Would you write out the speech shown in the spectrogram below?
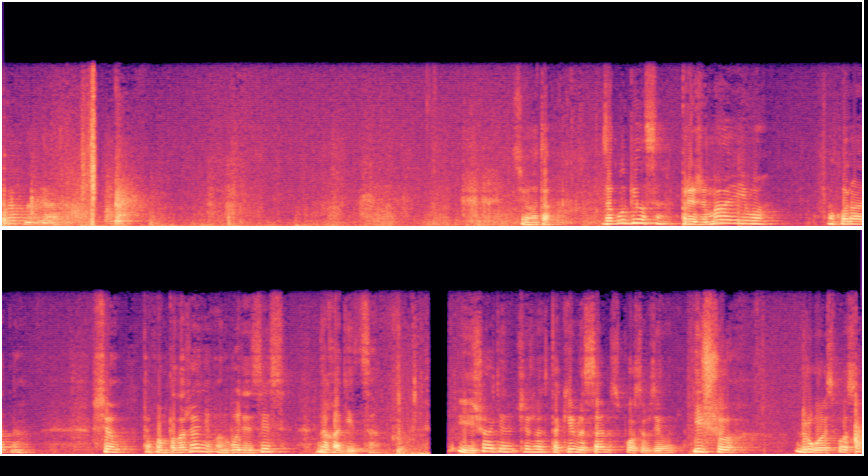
Так наглядно. Все, вот так. Заглубился, прижимаю его аккуратно. Все, в таком положении он будет здесь находиться. И еще один черенок таким же самым способ сделать. Еще другой способ.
